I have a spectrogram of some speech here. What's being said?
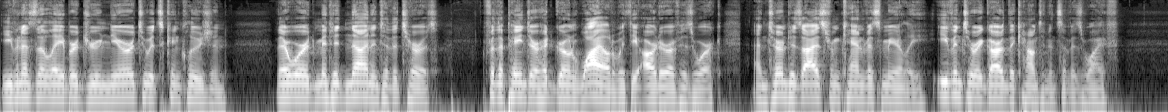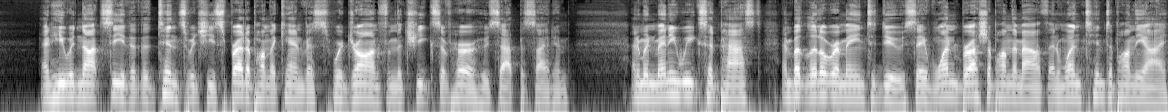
even as the labor drew nearer to its conclusion, there were admitted none into the turret, for the painter had grown wild with the ardor of his work, and turned his eyes from canvas merely, even to regard the countenance of his wife. And he would not see that the tints which he spread upon the canvas were drawn from the cheeks of her who sat beside him. And when many weeks had passed, and but little remained to do, save one brush upon the mouth and one tint upon the eye,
